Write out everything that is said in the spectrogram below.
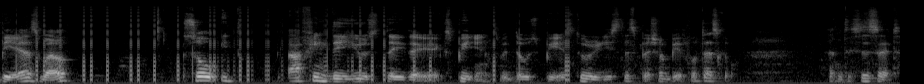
Beer as well. So it I think they used the, the experience with those beers to release the special beer for Tesco. And this is it.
